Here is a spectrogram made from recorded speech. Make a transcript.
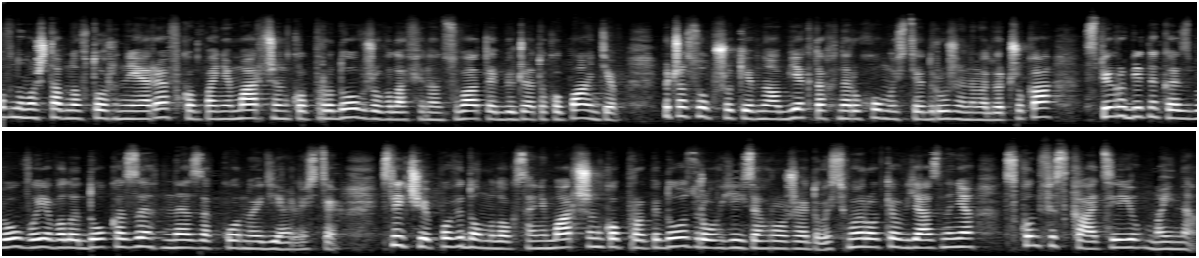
повномасштабного вторгнення РФ компанія Марченко продовжувала фінансувати бюджет окупантів. Під час обшуків на об'єктах нерухомості дружини Медведчука співробітники СБУ виявили докази незаконної діяльності. Слідчі повідомили Оксані Марченко про підозру. Їй загрожує до 8 років ув'язнення з конфіскацією майна.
